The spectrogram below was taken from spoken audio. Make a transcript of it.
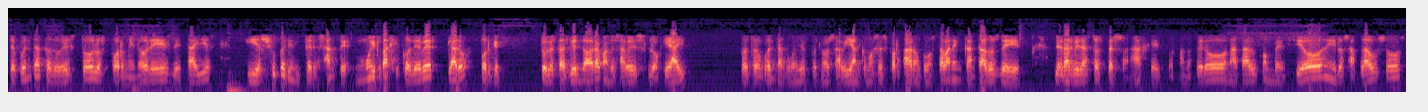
te cuenta todo esto, los pormenores, detalles, y es súper interesante, muy mágico de ver, claro, porque tú lo estás viendo ahora cuando sabes lo que hay, pero te lo cuentan como ellos pues no sabían, cómo se esforzaron, cómo estaban encantados de, de dar vida a estos personajes, pues cuando fueron a tal convención y los aplausos,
